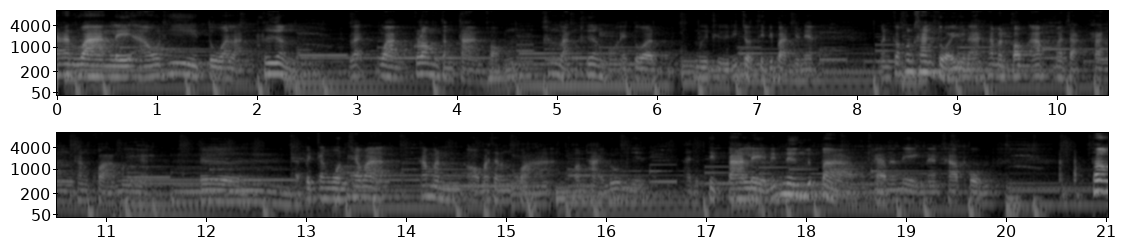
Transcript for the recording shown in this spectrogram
การวาง layout ที่ตัวหลังเครื่อง และวางกล้องต่างๆ ของข้างหลังเครื่องของไอตัวมือถือที่จดสิทธิบัตรอยู่เนี่ย มันก็ค่อนข้างสวยอยู่นะ ถ้ามันป๊อปอัพมาจากทางทางขวามืออะเออแต่เป็นกังวลแค่ว่าถ้ามันออกมาจากทางขวาตอนถ่ายรูปเนี่ยอาจจะติดตาเหล่นิดนึงหรือเปล่าแค่นั้นเองนะครับผม ต้อง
